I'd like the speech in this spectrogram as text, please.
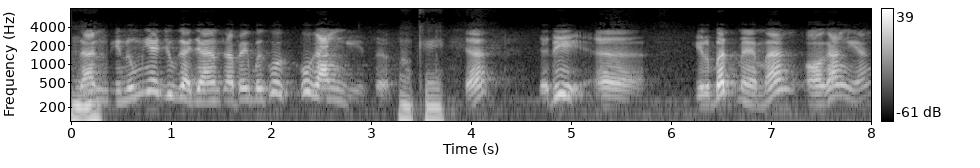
hmm. dan minumnya juga jangan sampai berkurang gitu. Oke. Okay. Ya. Jadi uh, Gilbert memang orang yang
